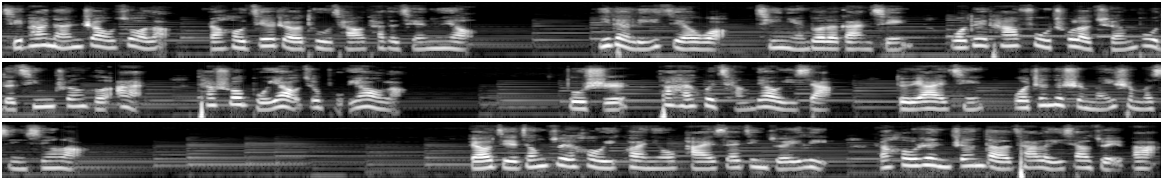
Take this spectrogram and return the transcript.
奇葩男照做了，然后接着吐槽他的前女友：“你得理解我，七年多的感情，我对他付出了全部的青春和爱，他说不要就不要了。”不时，他还会强调一下：“对于爱情，我真的是没什么信心了。”表姐将最后一块牛排塞进嘴里，然后认真的擦了一下嘴巴，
